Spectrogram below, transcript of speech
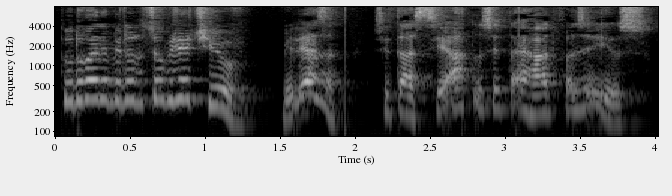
Tudo vai depender do seu objetivo, beleza? Se tá certo ou se tá errado fazer isso.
